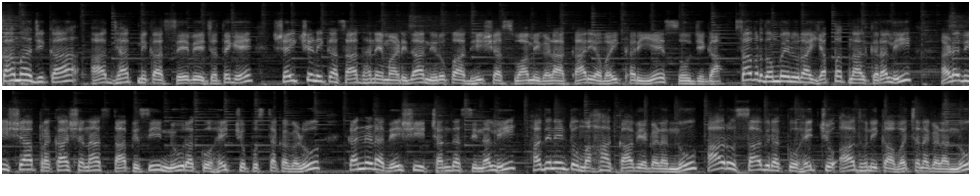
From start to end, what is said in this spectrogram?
ಸಾಮಾಜಿಕ, ಆಧ್ಯಾತ್ಮಿಕ ಸೇವೆ ಜೊತೆಗೆ ಶೈಕ್ಷಣಿಕ ಸಾಧನೆ ಮಾಡಿದ ನಿರುಪಾಧೀಶ ಸ್ವಾಮಿಗಳ ಕಾರ್ಯವೈಖರಿಯೇ ಸೋಜಿಗ. ಸಾವಿರದ ಒಂಬೈನೂರ ಎಪ್ಪತ್ನಾಲ್ಕರಲ್ಲಿ ಅಡವೀಶ ಪ್ರಕಾಶನ ಸ್ಥಾಪಿಸಿ ನೂರಕ್ಕೂ ಹೆಚ್ಚು ಪುಸ್ತಕಗಳು ಕನ್ನಡ ದೇಶಿ ಛಂದಸ್ಸಿನಲ್ಲಿ ಹದಿನೆಂಟು ಮಹಾಕಾವ್ಯಗಳನ್ನು, ಆರು ಸಾವಿರಕ್ಕೂ ಹೆಚ್ಚು ಆಧುನಿಕ ವಚನಗಳನ್ನು,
